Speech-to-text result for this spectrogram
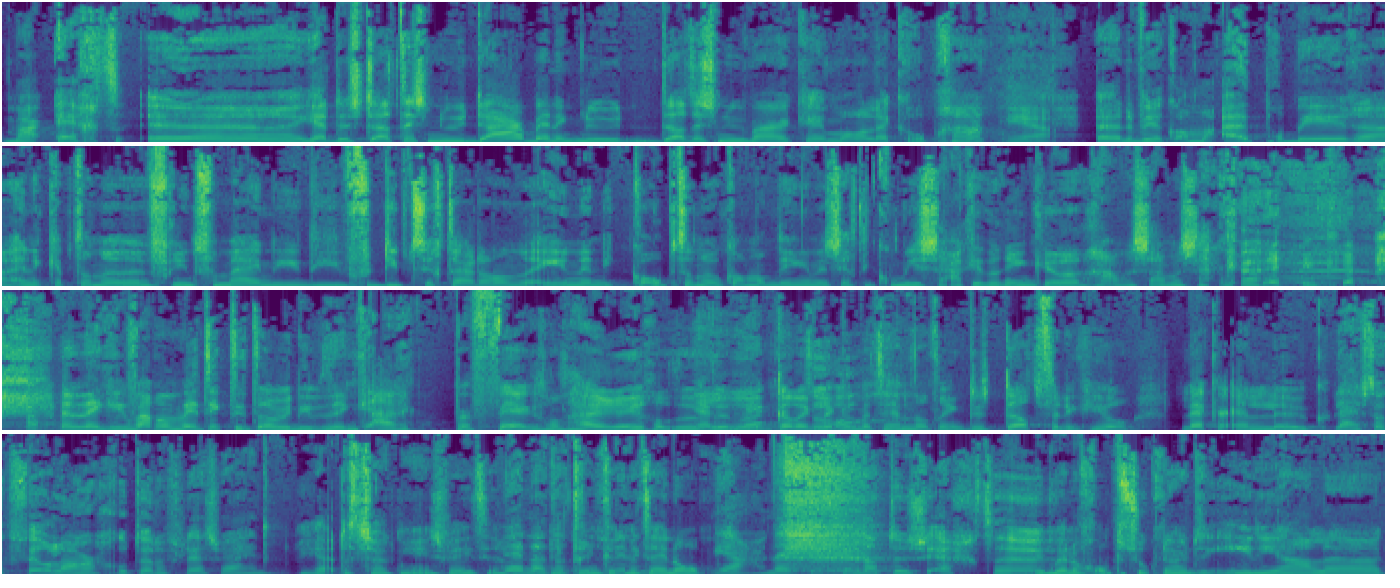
maar echt. eh, ja, dus dat is nu, daar ben ik nu, dat is nu waar ik helemaal lekker op ga. Ja. Eh dat wil ik allemaal uitproberen. En ik heb dan een vriend van mij, die, die verdiept zich daar dan in. En die koopt dan ook allemaal dingen. En dan zegt hij, kom je zaken drinken? En dan gaan we samen zaken drinken. en dan denk ik, waarom weet ik dit dan weer niet? Dan denk ik eigenlijk perfect, want hij regelt het. Ja, en dan lekker, kan ik toch? lekker met hem dat drinken. Dus dat vind ik heel lekker en leuk. Blijft ook veel langer goed dan een fles wijn. Ja, dat zou ik niet eens weten. Ja, nou, ik drink het meteen op. Ja, nee, ik vind dat dus echt... eh, Ik ben nog op zoek naar de ideale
